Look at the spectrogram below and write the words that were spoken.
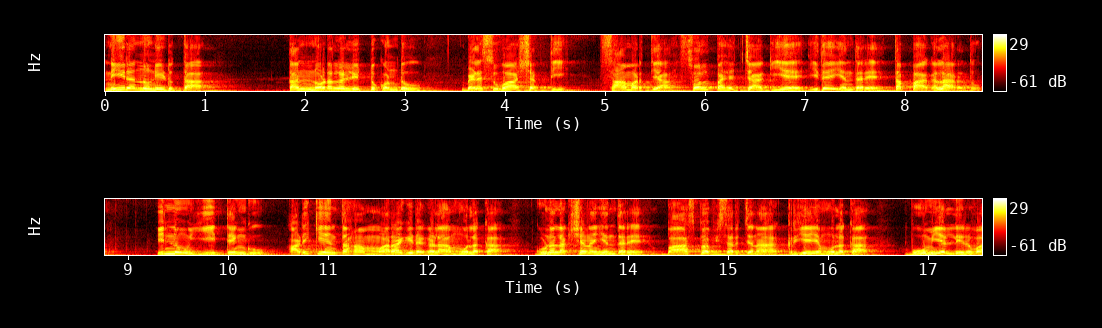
ನೀರನ್ನು ನೀಡುತ್ತಾ ತನ್ನೊಡಲಲ್ಲಿಟ್ಟುಕೊಂಡು ಬೆಳೆಸುವ ಶಕ್ತಿ, ಸಾಮರ್ಥ್ಯ ಸ್ವಲ್ಪ ಹೆಚ್ಚಾಗಿಯೇ ಇದೆ ಎಂದರೆ ತಪ್ಪಾಗಲಾರದು. ಇನ್ನು ಈ ತೆಂಗು ಅಡಿಕೆಯಂತಹ ಮರಗಿಡಗಳ ಮೂಲಕ ಗುಣಲಕ್ಷಣ ಎಂದರೆ ಬಾಷ್ಪ ವಿಸರ್ಜನಾ ಕ್ರಿಯೆಯ ಮೂಲಕ ಭೂಮಿಯಲ್ಲಿರುವ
